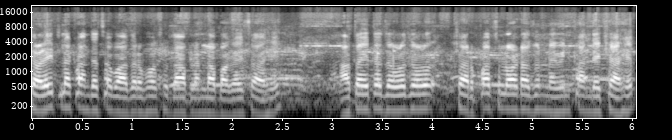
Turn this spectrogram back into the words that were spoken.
चाळीतला कांद्याचा बाजारभाव सुद्धा आपल्याला बघायचा आहे. आता इथं जवळजवळ चार पाच लॉट अजून नवीन कांद्याचे आहेत.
